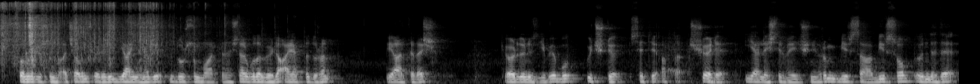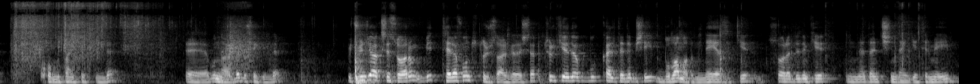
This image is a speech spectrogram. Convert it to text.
Sonuncusunu da açalım. Şöyle bir yan yana bir dursun bu arkadaşlar. Bu da böyle ayakta duran bir arkadaş. Gördüğünüz gibi bu üçlü seti hatta şöyle yerleştirmeyi düşünüyorum. Bir sağ bir sol önde de komutan şeklinde. Ee, bunlar da bu şekilde. Üçüncü aksesuarım bir telefon tutucusu arkadaşlar. Türkiye'de bu kalitede bir şey bulamadım ne yazık ki. Sonra dedim ki neden Çin'den getirmeyeyim.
